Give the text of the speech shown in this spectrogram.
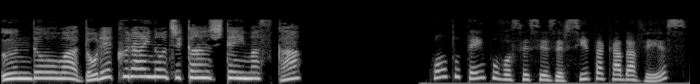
運動はどれくらいの時間していますか Quanto tempo você se exercita cada vez?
